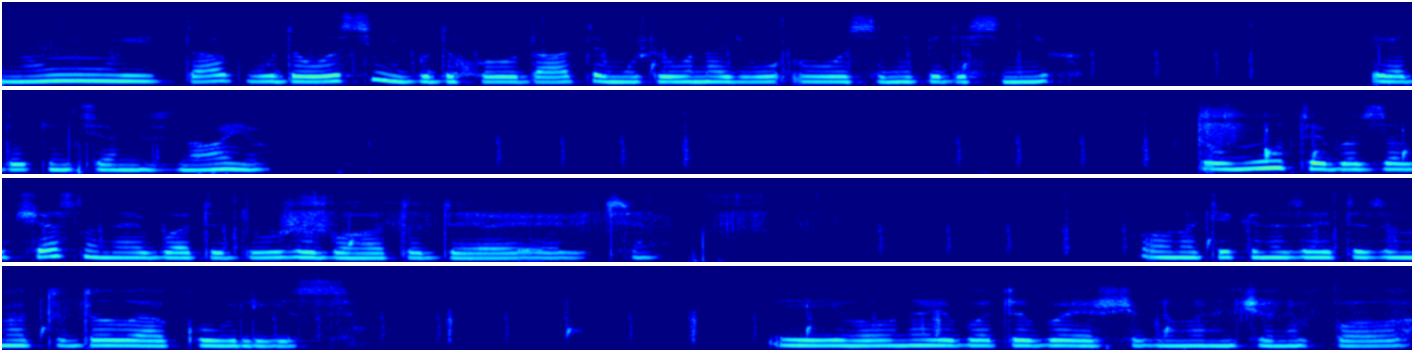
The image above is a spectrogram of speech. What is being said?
Ну і так, буде осінь, буде холодати, можливо, навіть восени піде сніг. Я до кінця не знаю. Тому треба завчасно нарубати дуже багато деревця. Головне тільки не зайти занадто далеко в ліс. І головне рубати берег, щоб на мене нічого не впало.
